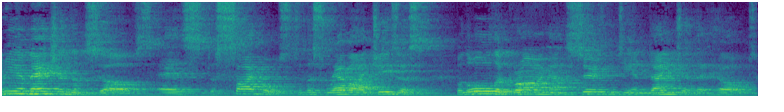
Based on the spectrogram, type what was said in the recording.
reimagine themselves as disciples to this Rabbi Jesus with all the growing uncertainty and danger that held.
